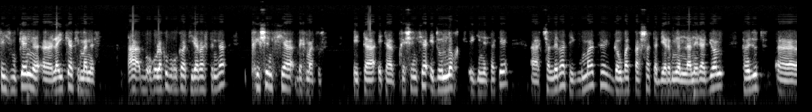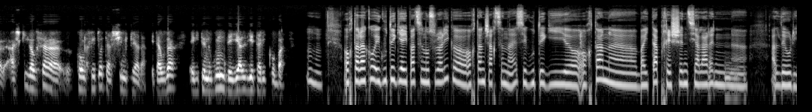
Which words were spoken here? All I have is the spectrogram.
Facebooken uh, laikak emanez. Ah, olako borroka bat irabazten da presentzia bermatuz. Eta, eta presentzia edo nork egin ezake, uh, txalde bat, egun bat, gau bat pasa eta biaramunan lanera joan, Hane dut, uh, aski gauza konkretu eta simplea da. Eta hau da, egiten dugun deialdietariko bat. Mhm. Hortarako, egutegia ipatzen osularik, eh, hortan sartzen da, ez? Egutegi eh, hortan baita presentzialaren alde hori.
